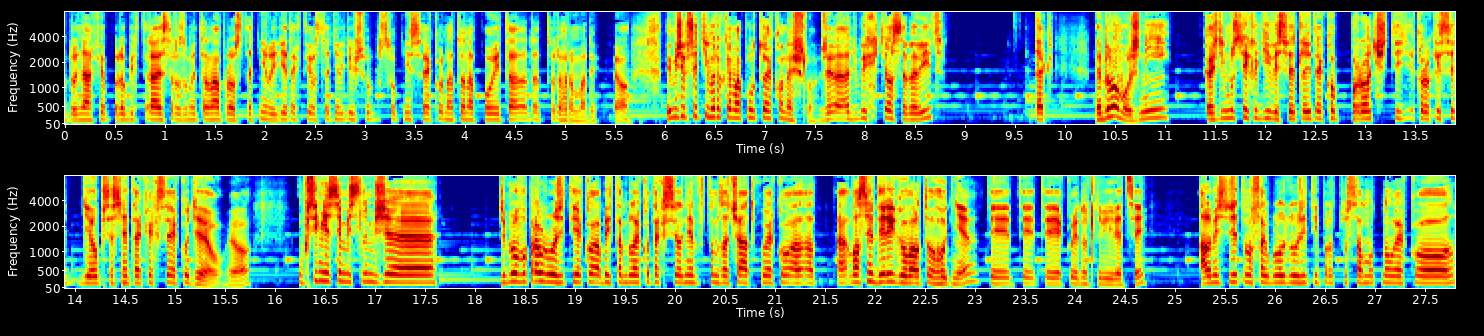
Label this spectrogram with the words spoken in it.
do nějaké podoby, která je srozumitelná pro ostatní lidi, tak ty ostatní lidi už jsou schopni se jako na to napojit a dát to dohromady. Jo? Vím, že před tím rokem a půl to jako nešlo, že ať bych chtěl sebe víc, tak nebylo možné každému z těch lidí vysvětlit, jako proč ty kroky se dějou přesně tak, jak se jako dějou. Jo? Upřímně si myslím, že že bylo opravdu důležité, jako abych tam byl jako tak silně v tom začátku jako a, a, vlastně dirigoval to hodně, ty, ty, ty jako jednotlivé věci ale myslím, že to fakt bylo důležité pro tu samotnou jako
